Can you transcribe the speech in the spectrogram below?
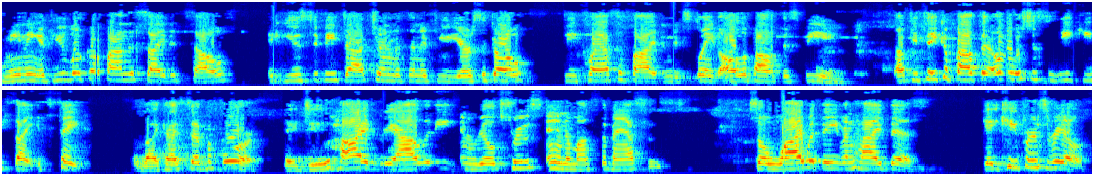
meaning if you look up on the site itself, it used to be doctrine within a few years ago, declassified and explained all about this being. Now, if you think about that, oh, it's just a wiki site, it's fake. Like I said before, they do hide reality and real truths in amongst the masses. So why would they even hide this? Gatekeeper is real.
